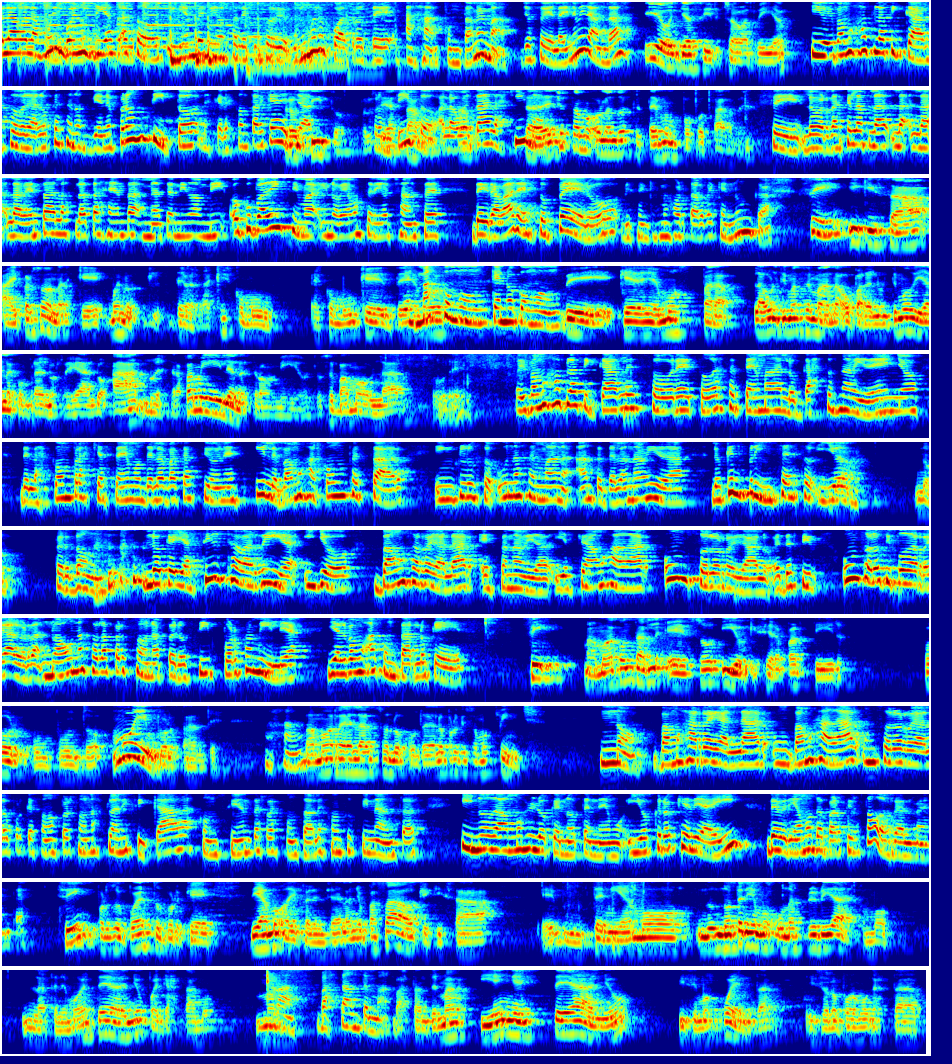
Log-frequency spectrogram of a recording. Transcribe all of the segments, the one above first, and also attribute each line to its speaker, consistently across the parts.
Speaker 1: Hola, hola, muy buenos días a todos y bienvenidos al episodio número 4 de Ajá, contame más. Yo soy Elaine Miranda.
Speaker 2: Y hoy Yacir Chavarría.
Speaker 1: Y hoy vamos a platicar sobre algo que se nos viene prontito. ¿Les querés contar qué es?
Speaker 2: Prontito,
Speaker 1: pero prontito, a la vuelta de la esquina.
Speaker 2: O sea, de hecho estamos hablando de este tema un poco tarde.
Speaker 1: Sí, la verdad es que la, la, la, venta de las plata agenda me ha tenido a mí ocupadísima y no habíamos tenido chance de grabar esto, pero dicen que es mejor tarde que nunca.
Speaker 2: Sí, y quizá hay personas que, bueno, de verdad que es común. Es común que
Speaker 1: dejemos, Es más común que no común.
Speaker 2: Sí, que dejemos para la última semana o para el último día la compra de los regalos a nuestra familia, a nuestros amigos. Entonces vamos a hablar sobre eso.
Speaker 1: Hoy vamos a platicarles sobre todo este tema de los gastos navideños, de las compras que hacemos, de las vacaciones y les vamos a confesar, incluso una semana antes de la Navidad, lo que el princeso y yo...
Speaker 2: No.
Speaker 1: Perdón, lo que Yacir Chavarría y yo vamos a regalar esta Navidad y es que vamos a dar un solo regalo, es decir, un solo tipo de regalo, ¿verdad? No a una sola persona, pero sí por familia. Y él vamos a contar lo que es.
Speaker 2: Sí, vamos a contarle eso y yo quisiera partir por un punto muy importante. Vamos a regalar solo un regalo porque somos pinche.
Speaker 1: No, vamos a regalar, un, vamos a dar un solo regalo porque somos personas planificadas, conscientes, responsables con sus finanzas y no damos lo que no tenemos. Y yo creo que de ahí deberíamos de partir todos realmente.
Speaker 2: Sí, por supuesto, porque, digamos, a diferencia del año pasado, que quizá em, teníamos, no, teníamos unas prioridades como las tenemos este año, pues gastamos más. Más,
Speaker 1: bastante más.
Speaker 2: Bastante más. Y en este año hicimos cuenta y solo podemos gastar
